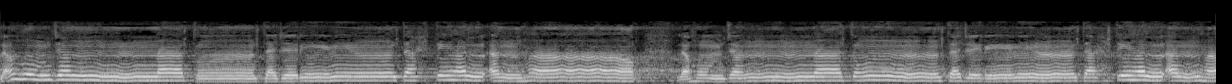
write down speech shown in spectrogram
لَهُمْ جَنَّاتٌ تَجْرِي مِن تَحْتِهَا الْأَنْهَارُ لَهُمْ جَنَّاتٌ تَجْرِي مِن تَحْتِهَا الْأَنْهَارُ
